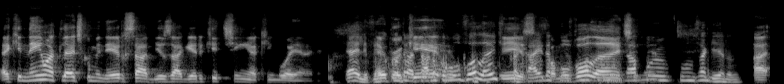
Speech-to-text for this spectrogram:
é que nem o Atlético Mineiro sabia o zagueiro que tinha aqui em Goiânia. É, ele veio é porque... contratado como volante. Isso, como volante. Né? Por, um zagueiro. A,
